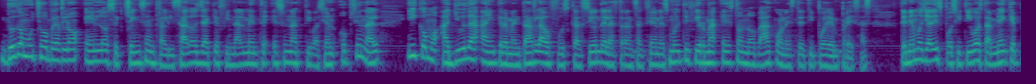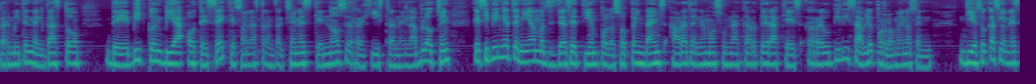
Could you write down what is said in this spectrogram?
Dudo mucho verlo en los exchanges centralizados ya que finalmente es una activación opcional y como ayuda a incrementar la ofuscación de las transacciones multifirma, esto no va con este tipo de empresas. Tenemos ya dispositivos también que permiten el gasto de Bitcoin vía OTC, que son las transacciones que no se registran en la blockchain, que si bien ya teníamos desde hace tiempo los Open Dimes, ahora tenemos una cartera que es reutilizable, por lo menos en 10 ocasiones,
